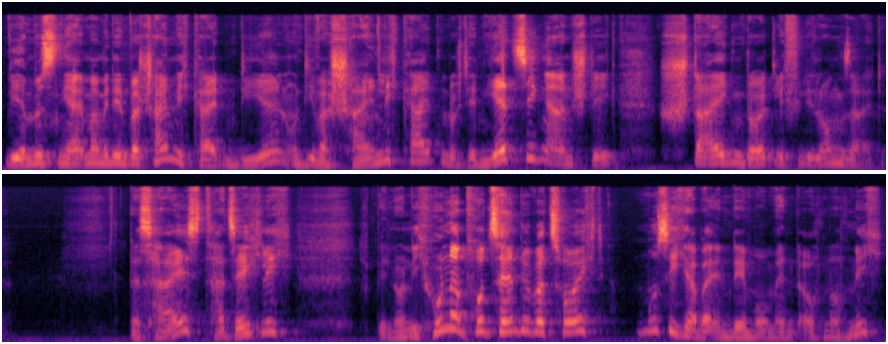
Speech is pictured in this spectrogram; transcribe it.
Wir müssen ja immer mit den Wahrscheinlichkeiten dealen und die Wahrscheinlichkeiten durch den jetzigen Anstieg steigen deutlich für die Long-Seite. Das heißt tatsächlich, bin noch nicht 100% überzeugt, muss ich aber in dem Moment auch noch nicht.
